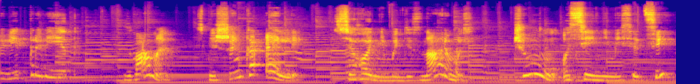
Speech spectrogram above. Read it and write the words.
Привіт-привіт! З вами Смішинка Еллі. Сьогодні ми дізнаємось, чому осінні місяці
